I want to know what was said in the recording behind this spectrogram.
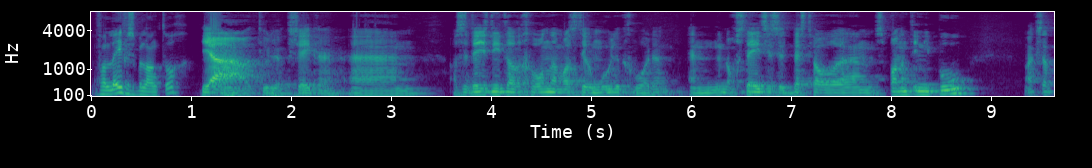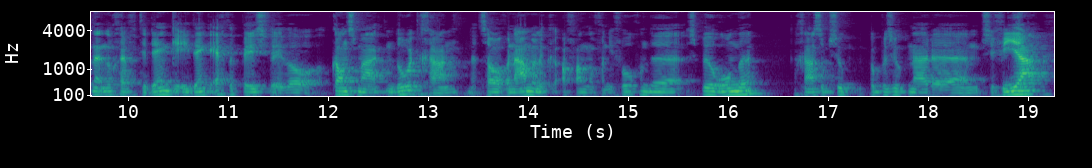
Van levensbelang, toch? Ja, natuurlijk, zeker. Ehm, als ze deze niet hadden gewonnen, dan was het heel moeilijk geworden. En nu nog steeds is het best wel um, spannend in die pool. Maar ik zat net nog even te denken. Ik denk echt dat PSV wel kans maakt om door te gaan. Dat zal voornamelijk afhangen van die volgende speelronde. Dan gaan ze op, zoek, op bezoek naar uh, Sevilla.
